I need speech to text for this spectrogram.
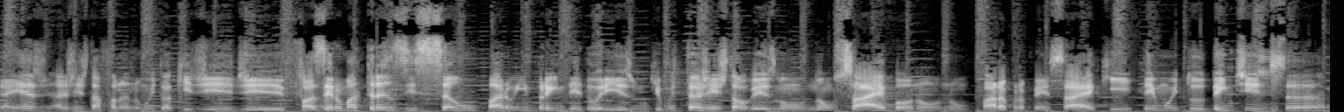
daí a gente tá falando muito aqui de, de fazer uma transição para o empreendedorismo, que muita gente talvez não, não saiba ou não, não para pra pensar, é que tem muito dentista,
